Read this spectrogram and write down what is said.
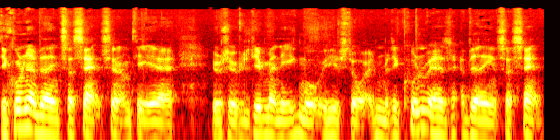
Det kunne have været interessant, selvom det er jo selvfølgelig det, man ikke må i historien, men det kunne have været interessant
